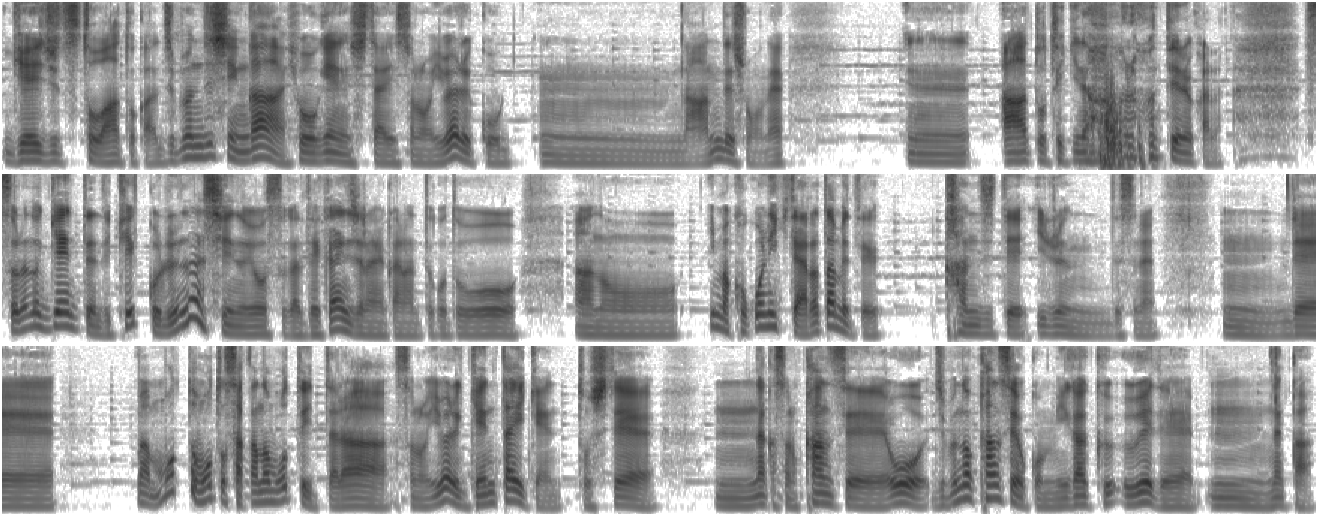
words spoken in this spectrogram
芸術とはとか自分自身が表現したいそのいわゆるこううん何でしょうねうんアート的なものっていうのかなそれの原点って結構ルナシーの要素がでかいんじゃないかなってことをあのー、今ここに来て改めて感じているんですね。うん、でまあ、もっともっと遡っていったらそのいわゆる原体験としてうんなんかその感性を自分の感性をこう磨く上でうんなんか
